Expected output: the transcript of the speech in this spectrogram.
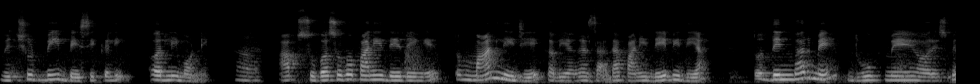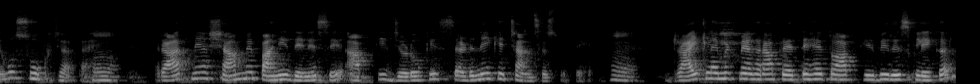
which should be basically early morning आप सुबह सुबह पानी दे देंगे तो मान लीजिए कभी अगर ज़्यादा पानी दे भी दिया तो दिन भर में धूप में और इसमें वो सूख जाता है। हम्म। रात में या शाम में पानी देने से आपकी जड़ों के सड़ने के चांसेस होते हैं। हम्म। ड्राई क्लाइमेट में अगर आप रहते हैं तो आप फिर भी रिस्क लेकर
